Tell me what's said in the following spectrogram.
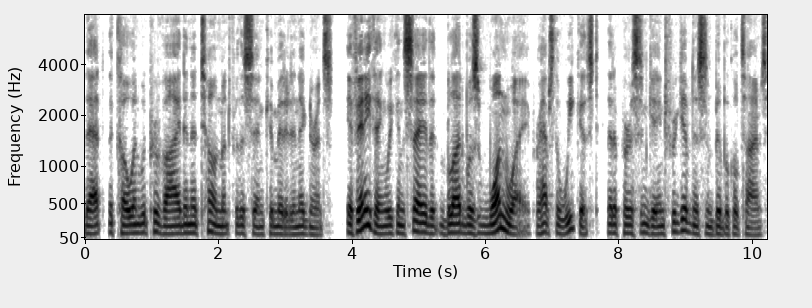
that the Cohen would provide an atonement for the sin committed in ignorance. If anything, we can say that blood was one way, perhaps the weakest, that a person gained forgiveness in biblical times.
